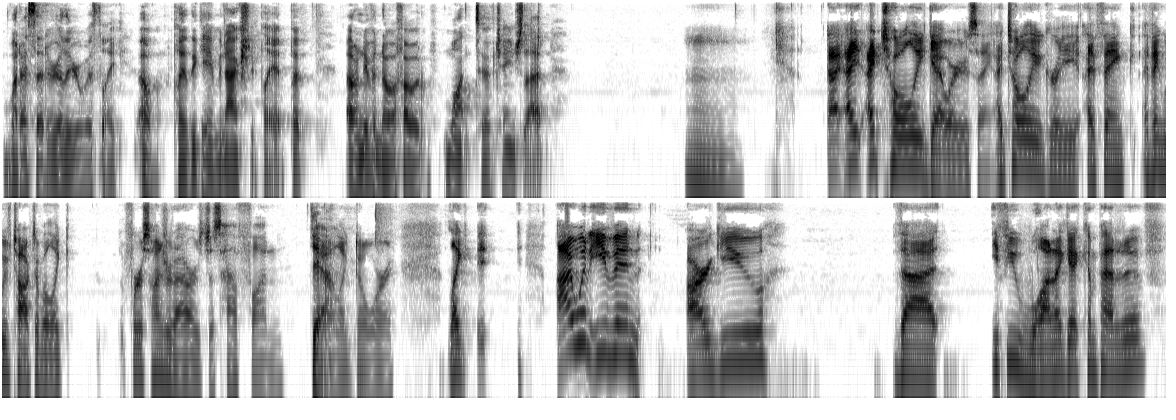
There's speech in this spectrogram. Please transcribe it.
what I said earlier with like, oh, play the game and actually play it, but I don't even know if I would want to have changed that. Mm. I, I, totally get what you're saying. I totally agree. I think I think we've talked about like first 100 hours just have fun yeah you know, like don't worry like it, i would even argue that if you want to get competitive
